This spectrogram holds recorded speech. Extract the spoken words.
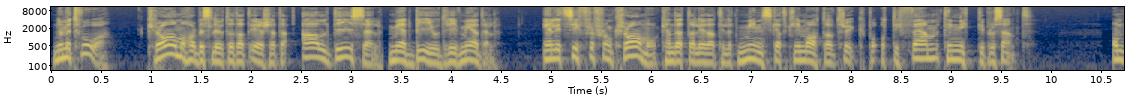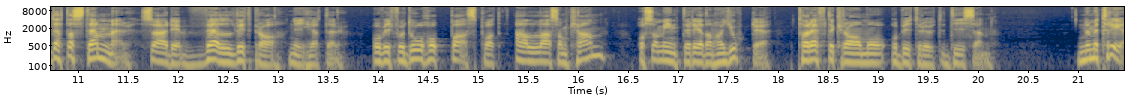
Nummer två. Kramo har beslutat att ersätta all diesel med biodrivmedel. Enligt siffror från Kramo kan detta leda till ett minskat klimatavtryck på 85-90%. Om detta stämmer så är det väldigt bra nyheter och vi får då hoppas på att alla som kan och som inte redan har gjort det tar efter Kramo och byter ut dieseln. Nummer tre.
